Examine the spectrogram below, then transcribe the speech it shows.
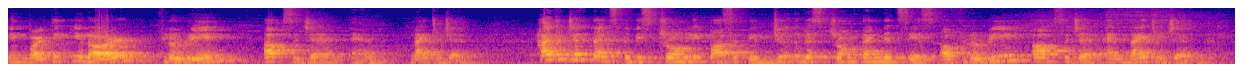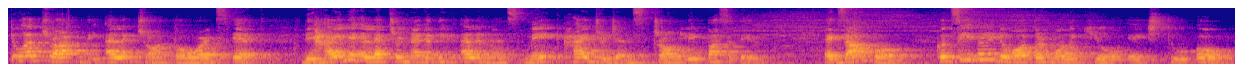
in particular fluorine, oxygen, and nitrogen. Hydrogen tends to be strongly positive due to the strong tendencies of fluorine, oxygen, and nitrogen to attract the electron towards it. The highly electronegative elements make hydrogen strongly positive. Example, consider the water molecule H2O.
